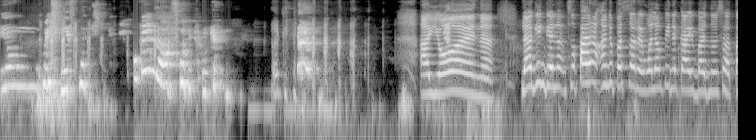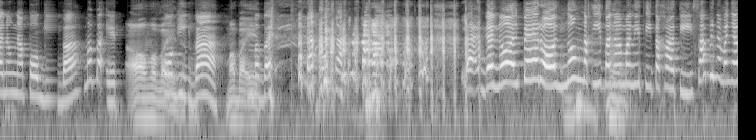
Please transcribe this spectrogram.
yung question expression. Okay lang. Sabi ko, ganun. Okay. Ayun. Laging ganon. So, parang ano, Pastor, eh, walang pinagkaiba dun sa tanong na pogi ba? Mabait. Oo, mabait. Pogi ba? Mabait. Mabait. La, ganon. Pero, nung nakita naman ni Tita Kati, sabi naman niya,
